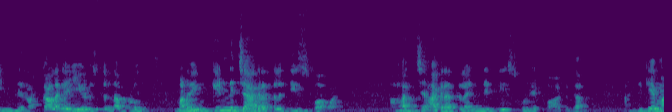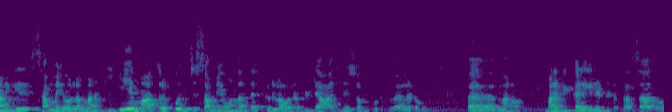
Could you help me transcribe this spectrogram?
ఎన్ని రకాలుగా ఏడుస్తున్నప్పుడు, మనం ఇంకెన్ని జాగ్రత్తలు తీసుకోవాలి. ఆ జాగ్రత్తలన్నీ తీసుకునే పాటుగా అందుకే మనకి సమయంలో మనకి ఏ మాత్రం కొంచెం సమయం ఉన్న దగ్గరలో ఉన్నటువంటి ఆంజనేయ స్వామి గుడికి వెళ్ళడం, మనం మనకి కలిగినటువంటి ప్రసాదం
